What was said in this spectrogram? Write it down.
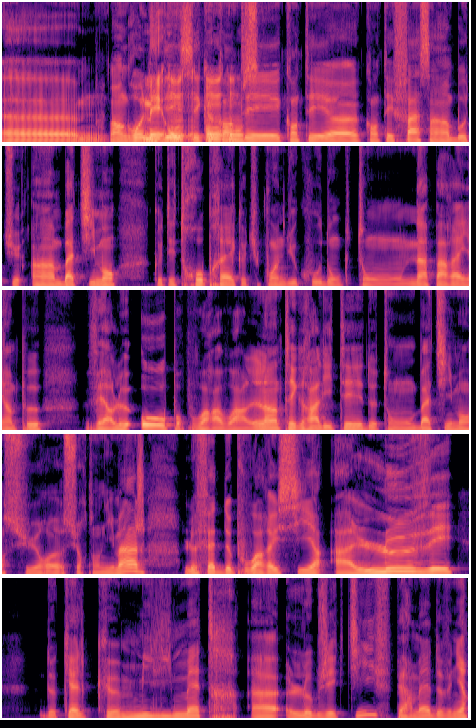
Euh, En gros, l'idée, c'est que on- quand tu es, quand euh, quand face à un, botu- à un bâtiment, que tu es trop près, que tu pointes du coup donc ton appareil un peu vers le haut pour pouvoir avoir l'intégralité de ton bâtiment sur, sur ton image, le fait de pouvoir réussir à lever de quelques millimètres euh, l'objectif permet de venir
